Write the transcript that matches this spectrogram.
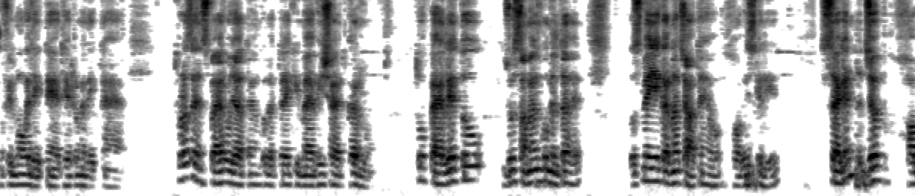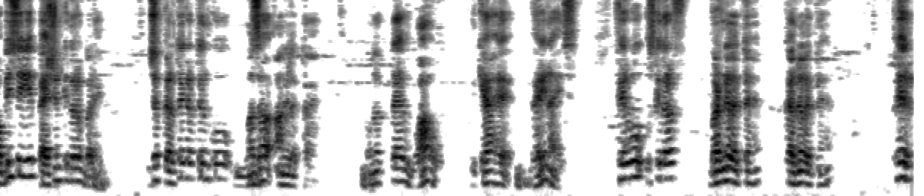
तो फ़िल्मों में देखते हैं थिएटर में देखते हैं। थोड़ा सा इंस्पायर हो जाते हैं, उनको लगता है कि मैं भी शायद कर लू। तो पहले तो जो समय उनको मिलता है, उसमें ये करना चाहते हैं हॉबीज के लिए। सेकंड जब हॉबी से ये पैशन की तरफ़ बढ़े, जब करते करते उनको मज़ा आने लगता है उन्हें लगता है वाह क्या है? वेरी नाइस फिर वो उसकी तरफ़ बढ़ने लगते हैं, करने लगते हैं। फिर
